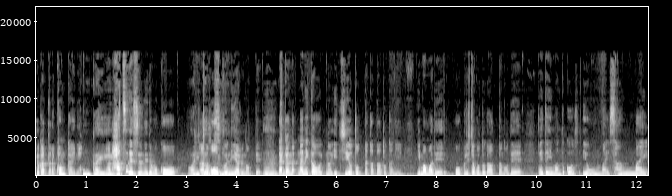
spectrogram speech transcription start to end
よかったら今回ね今回。あの初ですよねでもこう割とあのオープンにやるのって、うん。なんかな何かをの1位を取った方とかに今までお送りしたことがあったので大体今のところ4枚3枚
